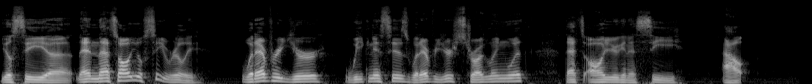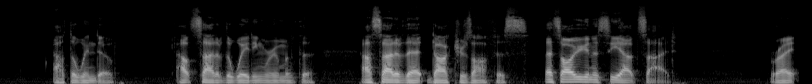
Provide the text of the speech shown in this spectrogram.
You'll see, uh, and that's all you'll see, really. Whatever your weakness is, whatever you're struggling with, that's all you're going to see out out the window, outside of the waiting room of the outside of that doctor's office. That's all you're going to see outside. Right?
